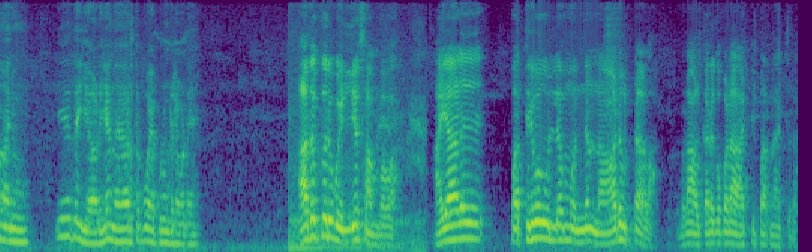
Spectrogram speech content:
മാനു ഏതാ ഇയാൾ? ഞാൻ നേരത്തെ പോയപ്പോഴുണ്ടല്ലോ അവിടെ. അതൊക്കെ ഒരു വലിയ സംഭവമാണ് അയാൾ പത്തിരുപത് കൊല്ലം മുന്നേ നാട് വിട്ട ആളാ. ഇവിടെ ആൾക്കാരൊക്കെ ഇവിടെ ആട്ടി പറഞ്ഞയച്ചതാ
